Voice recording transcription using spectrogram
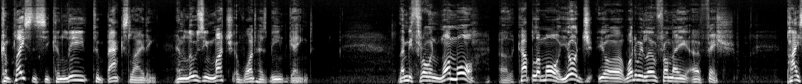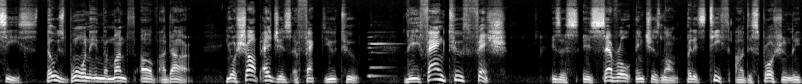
Complacency can lead to backsliding and losing much of what has been gained. Let me throw in one more, a couple of more. Your, your, what do we learn from a, a fish? Pisces, those born in the month of Adar. Your sharp edges affect you too. The fang-toothed fish is, a, is several inches long, but its teeth are disproportionately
